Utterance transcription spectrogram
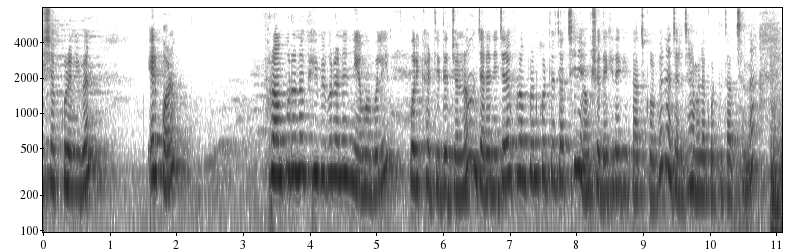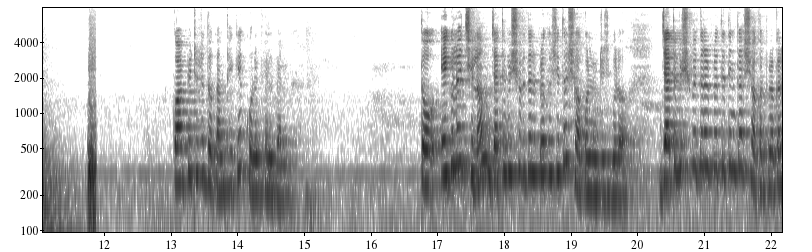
হিসাব করে নেবেন। এরপর ফর্ম পূরণ ফি বিবরণের নিয়মাবলী। পরীক্ষার্থীদের জন্য যারা নিজেরা ফর্ম পূরণ করতে চাচ্ছেন এই অংশ দেখে দেখে কাজ করবেন আর যারা ঝামেলা করতে চাচ্ছেন না, কম্পিউটারের দোকান থেকে করে ফেলবেন। তো এগুলোই ছিল জাতীয় বিশ্ববিদ্যালয় প্রকাশিত সকল নোটিশগুলো। জাতীয় বিশ্ববিদ্যালয়ের প্রতিদিনকার সকল প্রকার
